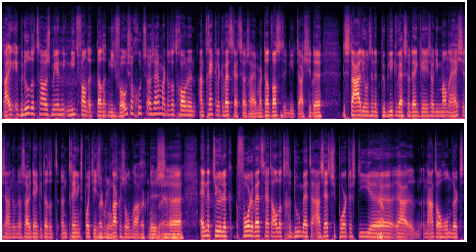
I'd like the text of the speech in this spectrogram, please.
Nou, ik, ik bedoelde trouwens meer ni- niet van het, dat het niveau zo goed zou zijn, maar dat het gewoon een aantrekkelijke wedstrijd zou zijn. Maar dat was het niet. Als je de, de stadions en het publiek weg zou denken en je zou die mannen hesjes aandoen, dan zou je denken dat het een trainingspotje is Dat op een brakke zondag. Dat. Dus, En, eh, eh, en natuurlijk voor de wedstrijd al het gedoe met de AZ-supporters, die eh, ja. een aantal honderd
